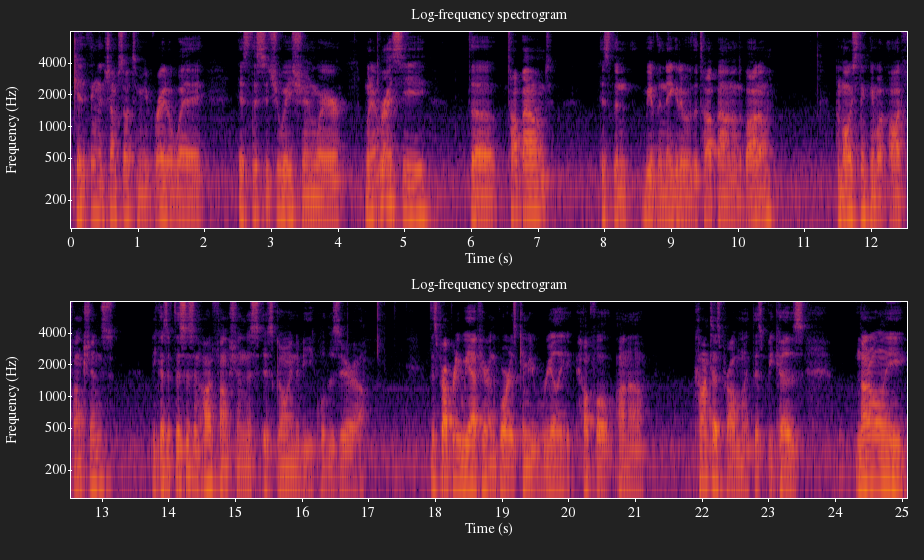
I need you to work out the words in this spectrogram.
Okay, the thing that jumps out to me right away is this situation where whenever I see the top bound is the, we have the negative of the top bound on the bottom, I'm always thinking about odd functions because if this is an odd function, this is going to be equal to zero. This property we have here on the board is, can be really helpful on a contest problem like this because not only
